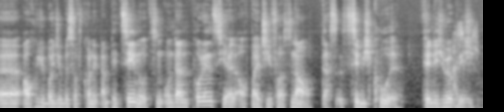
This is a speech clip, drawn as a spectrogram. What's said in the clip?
äh, auch über Ubisoft Connect am PC nutzen und dann potenziell auch bei GeForce Now. Das ist ziemlich cool. Finde ich wirklich. Also ich,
